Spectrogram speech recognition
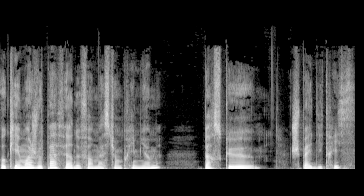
ok, moi je veux pas faire de formation premium, parce que je suis pas éditrice,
